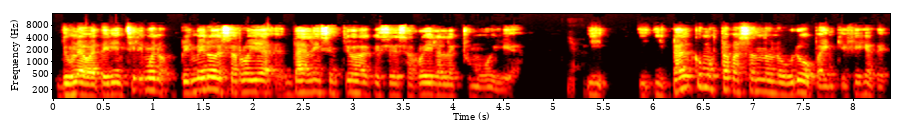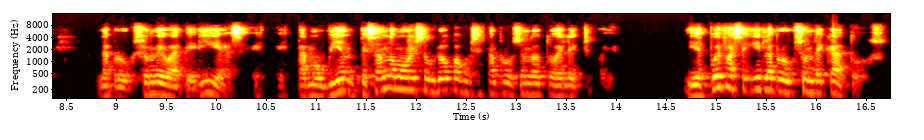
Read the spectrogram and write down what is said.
de una batería en Chile, bueno, primero desarrolla, dale incentivos a que se desarrolle la electromovilidad. Y, y, tal como está pasando en Europa, en que fíjate, la producción de baterías está moviendo, empezando a moverse a Europa porque se están produciendo autos eléctricos ya. Y después va a seguir la producción de cátodos.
